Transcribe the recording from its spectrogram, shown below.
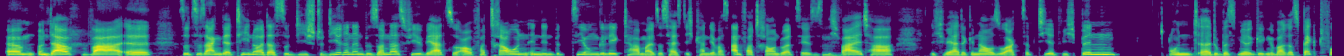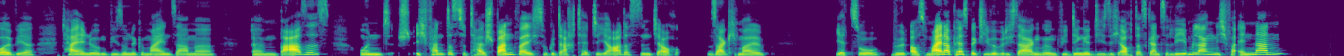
Ähm, und da war äh, sozusagen der Tenor, dass so die Studierenden besonders viel Wert so auf Vertrauen in den Beziehungen gelegt haben. Also das heißt, ich kann dir was anvertrauen, du erzählst es mhm. nicht weiter. Ich werde genauso akzeptiert, wie ich bin und äh, du bist mir gegenüber respektvoll. Wir teilen irgendwie so eine gemeinsame ähm, Basis. Und ich fand das total spannend, weil ich so gedacht hätte, ja, das sind ja auch, sag ich mal, jetzt so, aus meiner Perspektive würde ich sagen, irgendwie Dinge, die sich auch das ganze Leben lang nicht verändern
